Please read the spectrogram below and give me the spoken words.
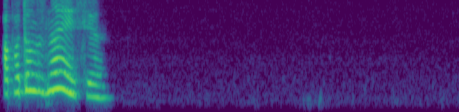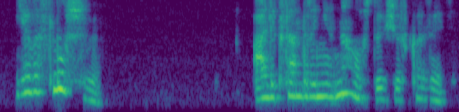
А потом, знаете, я вас слушаю. А Александра не знала, что еще сказать.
